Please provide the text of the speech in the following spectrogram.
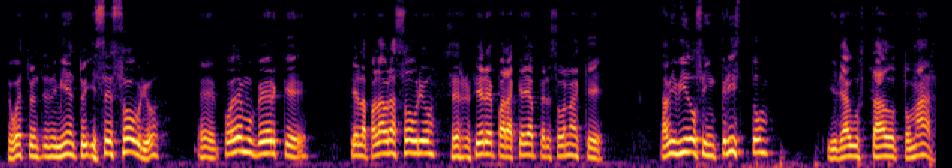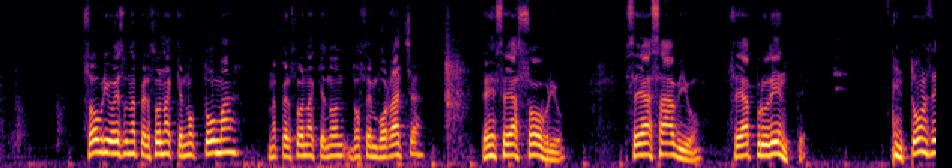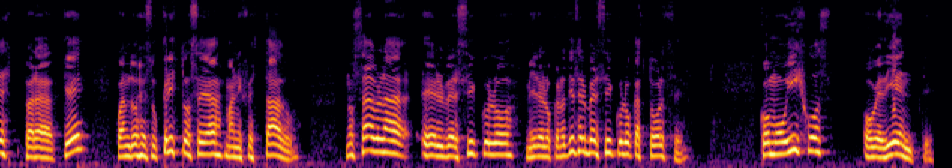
de vuestro entendimiento y sé sobrios, eh, podemos ver que, que la palabra sobrio se refiere para aquella persona que ha vivido sin Cristo y le ha gustado tomar. Sobrio es una persona que no toma, una persona que no, no se emborracha, que sea sobrio, sea sabio, sea prudente. Entonces, ¿para qué? Cuando Jesucristo sea manifestado, nos habla el versículo, mire lo que nos dice el versículo 14, como hijos obedientes,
